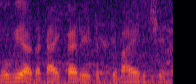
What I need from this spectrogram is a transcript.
बघूया आता काय काय रेट आहेत ते बाहेरचे.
